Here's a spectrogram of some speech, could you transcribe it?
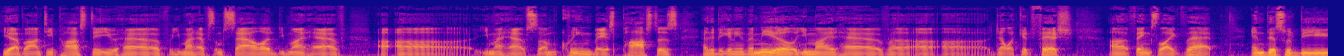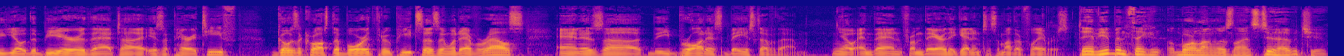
You have antipasti. You have you might have some salad. You might have uh, uh, you might have some cream based pastas at the beginning of the meal. You might have uh, uh, uh, delicate fish, things like that. And this would be you know the beer that is aperitif goes across the board through pizzas and whatever else, and is the broadest based of them you know, and then from there they get into some other flavors. Dave, you've been thinking more along those lines too, haven't you?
